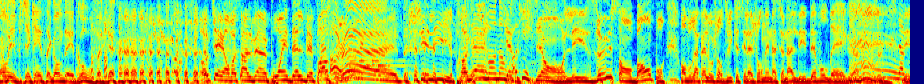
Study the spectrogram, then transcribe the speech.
Ah oui, puis qu'il y a 15 secondes d'intro. OK, on va t'enlever un point dès le départ. All right! Shelly, première Mon nom. question. Les œufs sont bons pour... On vous rappelle aujourd'hui que c'est la journée nationale des deviled eggs. hein, nom, les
